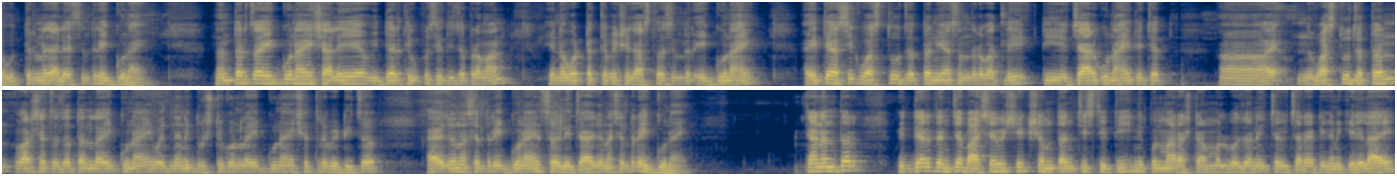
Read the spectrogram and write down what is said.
उत्तीर्ण झाले असतील तर एक गुण आहे. नंतरचा एक गुण आहे शालेय विद्यार्थी उपस्थितीचं प्रमाण. हे नव्वद टक्क्यापेक्षा जास्त असेल तर एक गुण आहे. ऐतिहासिक वास्तू जतन या संदर्भातले ती चार गुण आहे. त्याच्यात आय- वास्तू जतन वारशाचं जतनला एक गुण आहे वैज्ञानिक दृष्टिकोनला एक गुण आहे क्षेत्रभेटीचं आयोजन असेल तर एक गुण आहे सहलीचं आयोजन असेल तर एक गुण आहे. त्यानंतर विद्यार्थ्यांच्या भाषाविषयक क्षमतांची स्थिती निपुण महाराष्ट्र अंमलबजावणीच्या विचार या ठिकाणी केलेला आहे.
